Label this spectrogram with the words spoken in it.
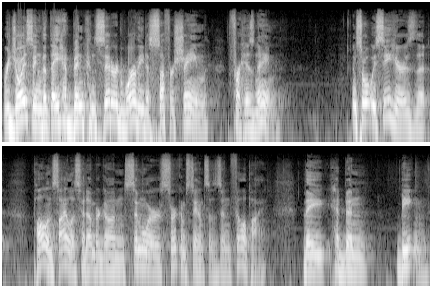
rejoicing that they had been considered worthy to suffer shame for his name. And so what we see here is that Paul and Silas had undergone similar circumstances in Philippi. They had been beaten,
